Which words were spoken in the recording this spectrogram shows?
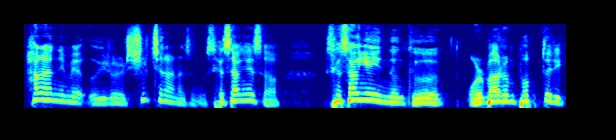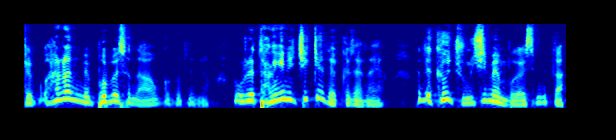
하나님의 의를 실천하는 성도, 세상에서 세상에 있는 그 올바른 법들이 결국 하나님의 법에서 나온 거거든요. 우리가 당연히 지켜야 될 거잖아요. 근데 그 중심에 뭐가 있습니까?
